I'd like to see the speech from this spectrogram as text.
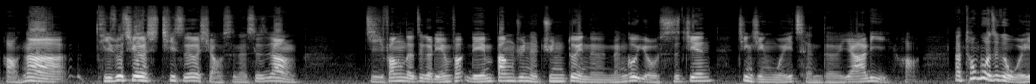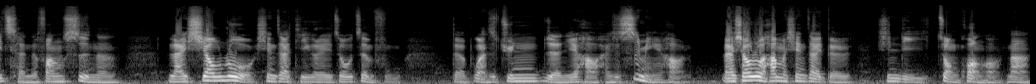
好，那提出七二七十二小时呢，是让己方的这个联邦联邦军的军队呢，能够有时间进行围城的压力。好，那通过这个围城的方式呢，来削弱现在提格雷州政府的不管是军人也好，还是市民也好。来削弱他们现在的心理状况哈，那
